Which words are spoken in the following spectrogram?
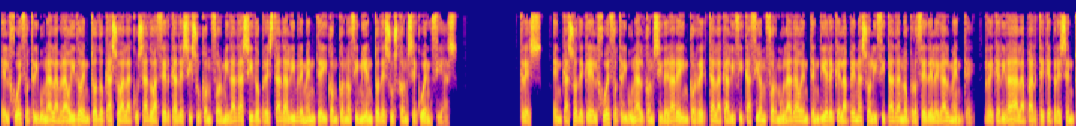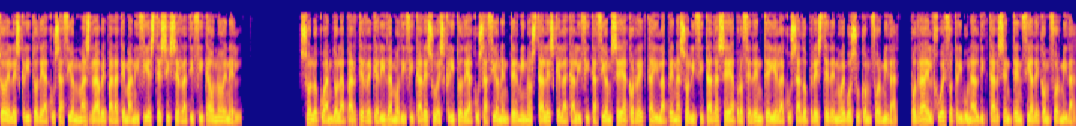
El juez o tribunal habrá oído en todo caso al acusado acerca de si su conformidad ha sido prestada libremente y con conocimiento de sus consecuencias. 3. En caso de que el juez o tribunal considerare incorrecta la calificación formulada o entendiere que la pena solicitada no procede legalmente, requerirá a la parte que presentó el escrito de acusación más grave para que manifieste si se ratifica o no en él. Solo cuando la parte requerida modificare su escrito de acusación en términos tales que la calificación sea correcta y la pena solicitada sea procedente y el acusado preste de nuevo su conformidad, podrá el juez o tribunal dictar sentencia de conformidad.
